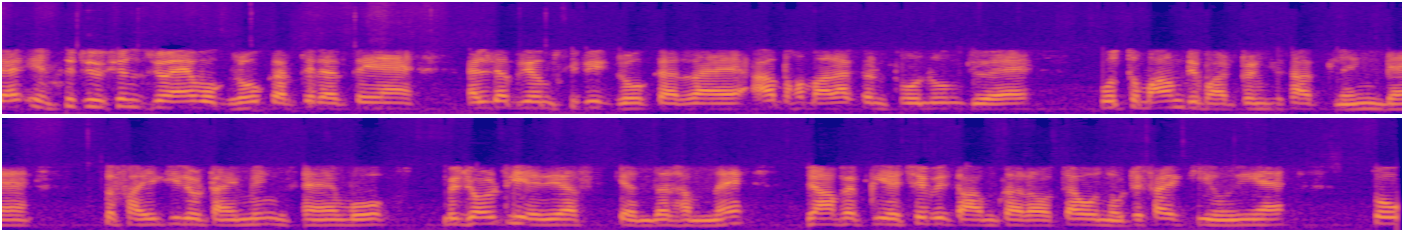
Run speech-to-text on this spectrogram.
इंस्टीट्यूशन जो है वो ग्रो करते रहते हैं। एल भी ग्रो कर रहा है। अब हमारा कंट्रोल रूम जो है वो तमाम डिपार्टमेंट के साथ लिंक्ड है। सफ़ाई की जो टाइमिंग्स हैं वो मेजोरिटी एरियाज़ के अंदर हमने जहाँ पे पीएचए भी काम कर रहा होता है वो नोटिफाई की हुई है। तो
